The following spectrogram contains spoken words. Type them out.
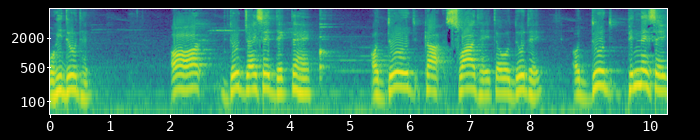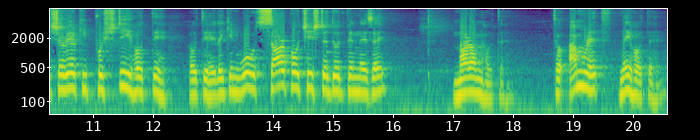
वही दूध है। और दूध जैसे देखते हैं, और दूध का स्वाद है तो वो दूध है। और दूध पीने से शरीर की पुष्टि होती है होती है। लेकिन वो सार्पोचिष्ट दूध पीने से मरण होते हैं। तो अमृत नहीं होते हैं।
